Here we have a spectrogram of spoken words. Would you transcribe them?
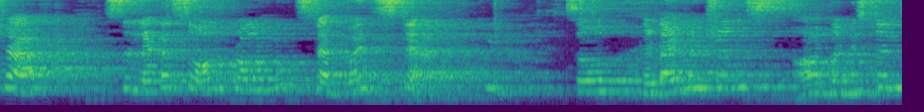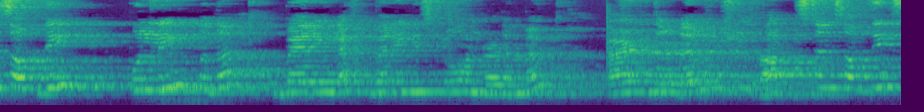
shaft, so let us solve the problem step by step. Okay. So the dimensions or the distance of the pulley to the bearing left bearing is 200 mm and the dimension or distance of this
